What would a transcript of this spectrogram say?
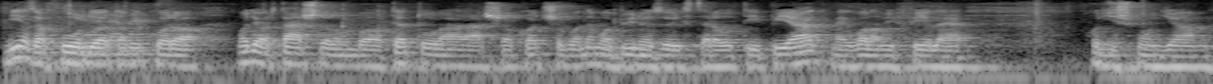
Mi az a fordulat, amikor a magyar társadalomban a tetoválással kapcsolatban nem a bűnözői sztereotípiák, meg valamiféle hogy is mondjam,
